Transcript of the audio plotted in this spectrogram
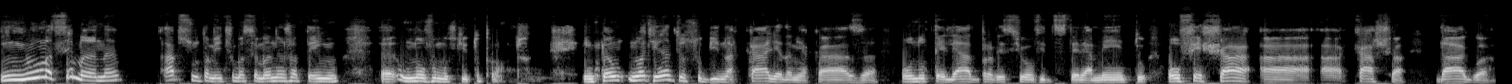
em uma semana, absolutamente uma semana, eu já tenho uh, um novo mosquito pronto. Então, não adianta eu subir na calha da minha casa, ou no telhado para ver se houve destelhamento, ou fechar a, a caixa d'água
